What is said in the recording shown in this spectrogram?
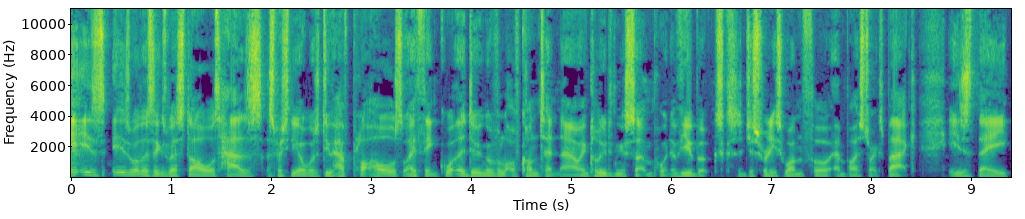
it is it is one of those things where Star Wars has, especially the old ones, do have plot holes. I think what they're doing with a lot of content now, including a certain point of view books, because I just released one for Empire Strikes Back, is they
